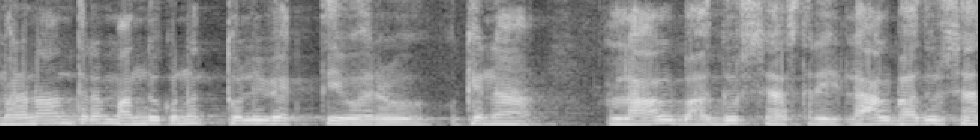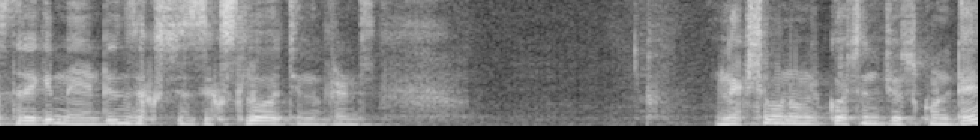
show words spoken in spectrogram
మరణాంతరం అందుకున్న తొలి వ్యక్తి ఎవరు? ఓకేనా? లాల్ బహదూర్ శాస్త్రి. లాల్ బహదూర్ శాస్త్రికి నైన్టీన్ సిక్స్టీ సిక్స్లో వచ్చింది ఫ్రెండ్స్. నెక్స్ట్ మనం క్వశ్చన్ చూసుకుంటే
